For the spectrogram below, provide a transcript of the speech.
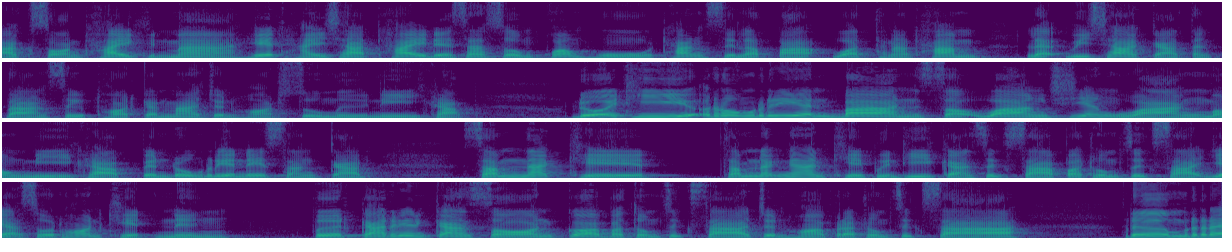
อักษรไทยขึ้นมาเฮ็ดให้ชาติไทยได้สะสมความหูทางศิลปะ วัฒนธรรม และวิชาการต่างๆ สืบทอดกันมาจนหอดสู่มือนี้ครับ โดยที่โรงเรียนบ้านสว่างเชียงหวางมองนี่ครับ เป็นโรงเรียนในสังกัดสำนักเขตสำนักงานเขตพื้นที่การศึกษาประถมศึกษายะโสธรเขตหนึ่งเปิดการเรียนการสอนก่อนประถมศึกษาจนหอดประถมศึกษา เริ่มแร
